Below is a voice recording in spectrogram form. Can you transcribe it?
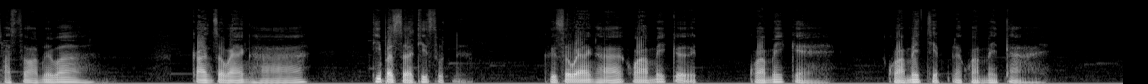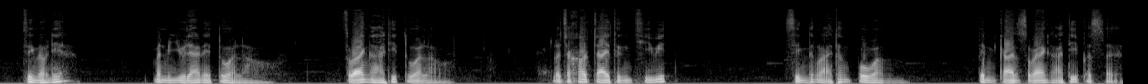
ตรัสสอนไว้ว่า การแสวงหาที่ประเสริฐที่สุดนะคือแสวงหาความไม่เกิด ความไม่แก่ ความไม่เจ็บและความไม่ตาย สิ่งเหล่านี้มันมีอยู่แล้วในตัวเรา แสวงหาที่ตัวเรา เราจะเข้าใจถึงชีวิต สิ่งทั้งหลายทั้งปวง เป็นการแสวงหาที่ประเสริฐ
